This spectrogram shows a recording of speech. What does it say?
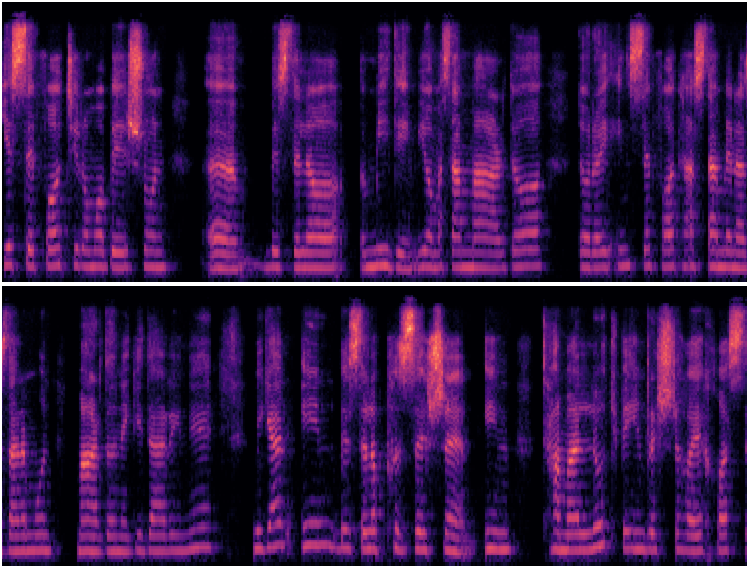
یه صفاتی رو ما بهشون به اصطلاح میدیم. یا مثلا مردا دارای این صفات هستن به نظرمون مردانگی در اینه. میگن این به اصطلاح پوزیشن این تملک به این رشته های خاص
